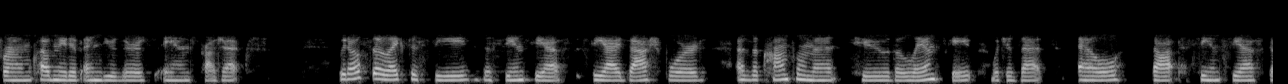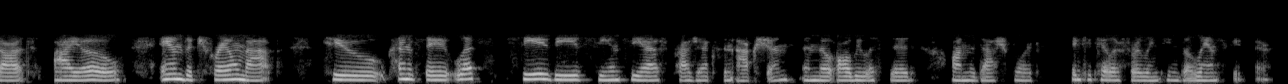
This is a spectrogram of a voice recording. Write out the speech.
from cloud native end users and projects. We'd also like to see the CNCF CI dashboard as a complement to the landscape, which is at l.cncf.io, and the trail map to kind of say, let's see these CNCF projects in action, and they'll all be listed on the dashboard. Thank you, Taylor, for linking the landscape there.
